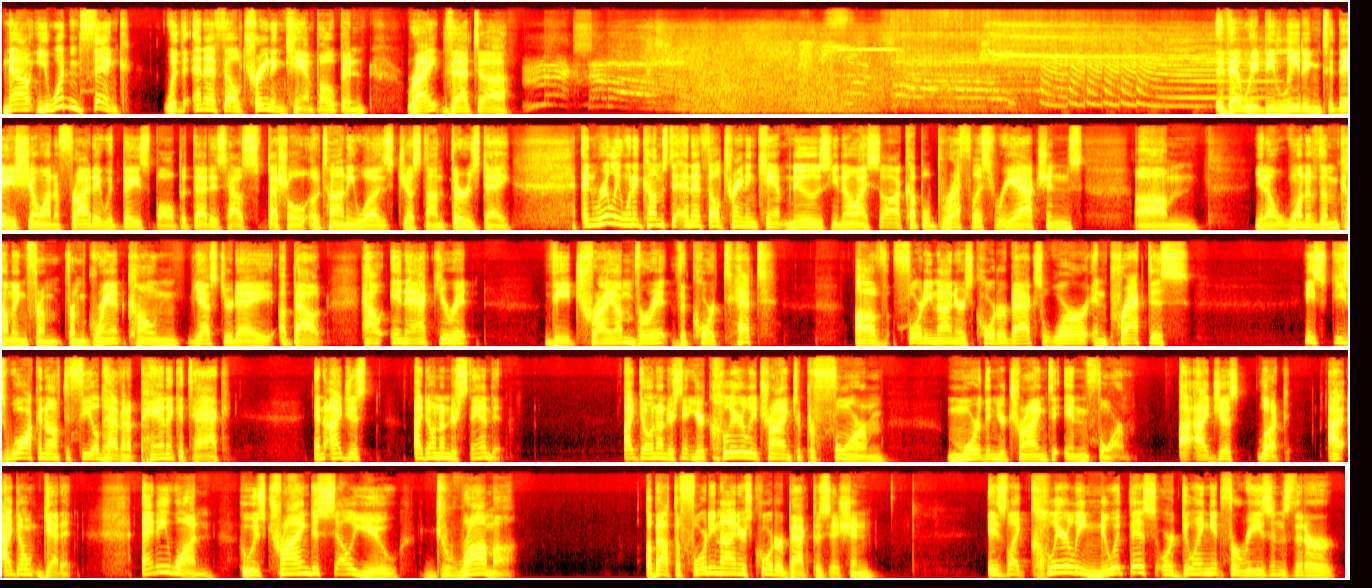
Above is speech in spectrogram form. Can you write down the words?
Now, you wouldn't think with NFL training camp open, right, that uh, that we'd be leading today's show on a Friday with baseball, but that is how special Ohtani was just on Thursday. And really, when it comes to NFL training camp news, you know, I saw a couple breathless reactions. Um, you know, one of them coming from from Grant Cohn yesterday about how inaccurate the triumvirate, the quartet of 49ers quarterbacks were in practice He's he's walking off the field having a panic attack. And I just I don't understand it. I don't understand. You're clearly trying to perform more than you're trying to inform. I, I just look, I, I don't get it. Anyone who is trying to sell you drama about the 49ers quarterback position is like clearly new at this or doing it for reasons that are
